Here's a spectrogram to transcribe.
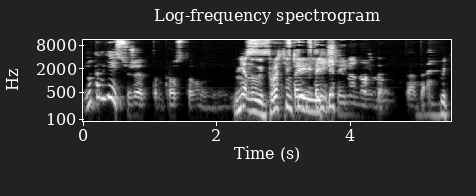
Ну, там есть сюжет, там просто он... Не, ну и простенький... Вторичной линии, да. Да, да. Быть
